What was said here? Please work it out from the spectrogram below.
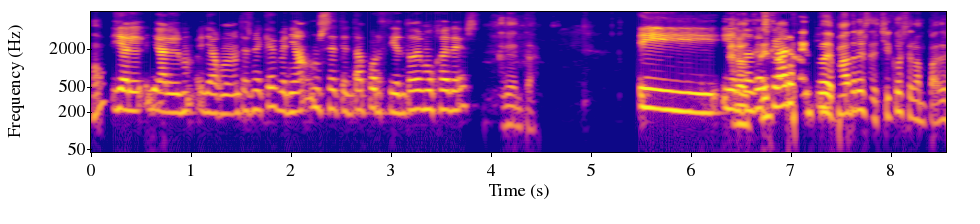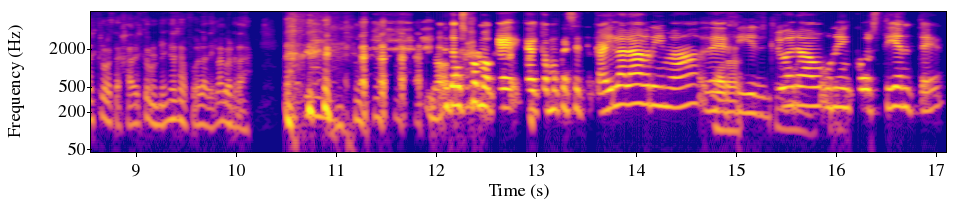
¿No? Y, el, y, al, y al antes me venía un 70% de mujeres. 70. Y, entonces, claro. de padres de chicos eran padres que los dejabais con los niños afuera, di la verdad. Entonces, como que, como que se te cae la lágrima de decir, yo era una inconsciente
